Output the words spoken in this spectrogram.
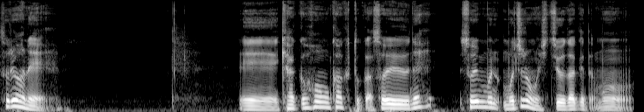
それはね、えー、脚本を書くとかそういうねそういうももちろん必要だけども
